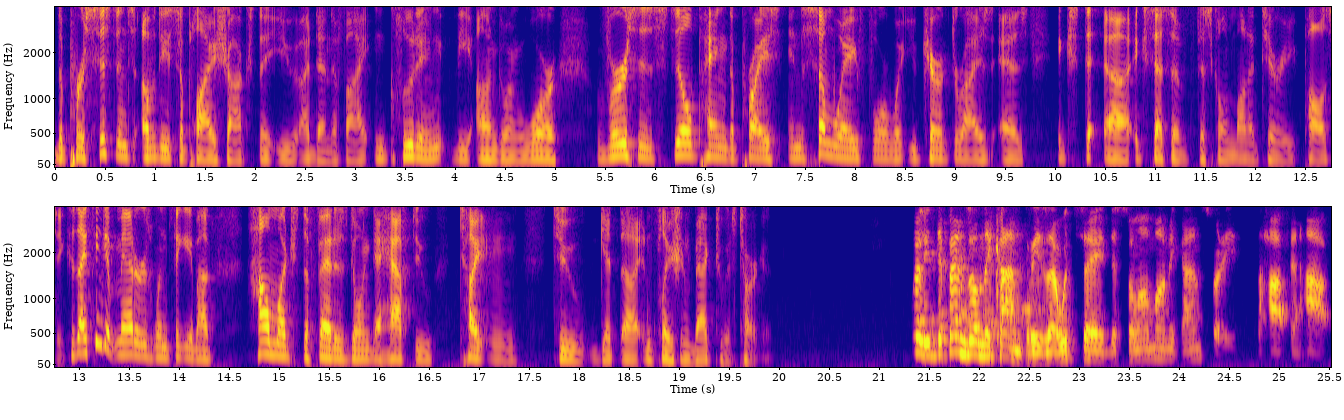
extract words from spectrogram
the persistence of these supply shocks that you identify, including the ongoing war, versus still paying the price in some way for what you characterize as ex- uh, excessive fiscal and monetary policy? Because I think it matters when thinking about how much the Fed is going to have to tighten to get uh, inflation back to its target. Well, it depends on the countries. I would say the Solomonic answer is half and half.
